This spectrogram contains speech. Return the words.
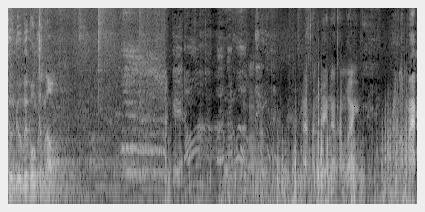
Tương đương với 4 tầng lầu các thành quan rất là mát.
